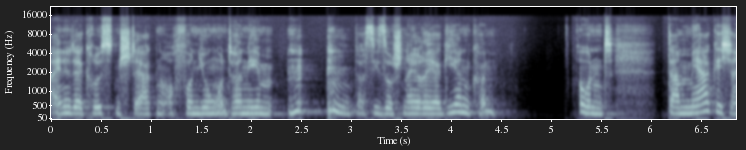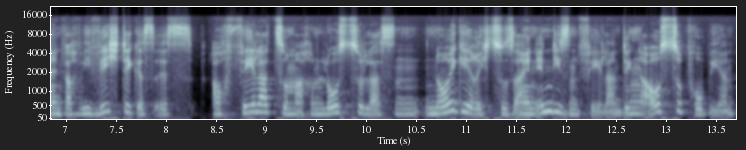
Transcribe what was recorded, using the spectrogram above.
eine der größten Stärken auch von jungen Unternehmen, dass sie so schnell reagieren können. Und da merke ich einfach, wie wichtig es ist, auch Fehler zu machen, loszulassen, neugierig zu sein in diesen Fehlern, Dinge auszuprobieren,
